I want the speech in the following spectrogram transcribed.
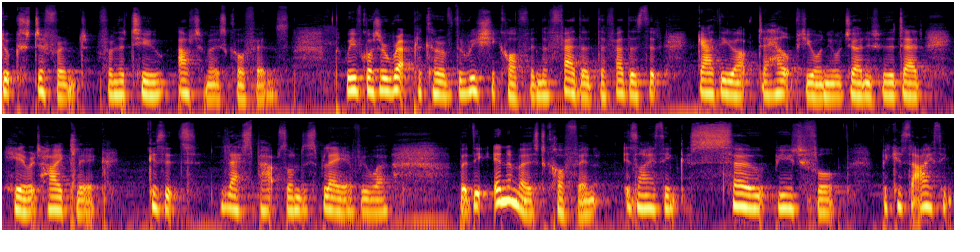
looks different from the two outermost coffins. We've got a replica of the Rishi coffin, the feathered, the feathers that gather you up to help you on your journey through the dead here at Highclere, because it's less perhaps on display everywhere. But the innermost coffin is, I think, so beautiful because I think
